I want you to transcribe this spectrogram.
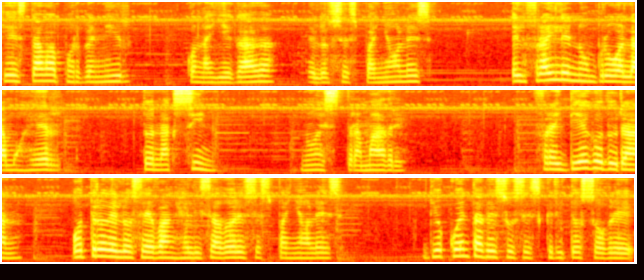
que estaba por venir con la llegada de los españoles, el fraile nombró a la mujer Donaxin nuestra Madre. Fray Diego Durán, otro de los evangelizadores españoles, dio cuenta de sus escritos sobre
